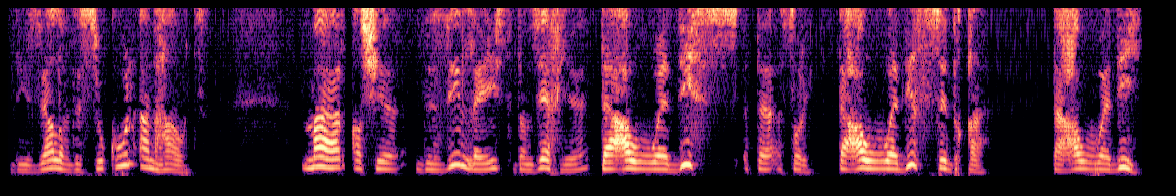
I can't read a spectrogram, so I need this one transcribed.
diezelfde sukoon aanhoudt. Maar als je de zin leest, dan zeg je ta'awadis, sorry, ta'awadis sidqa. Ta'awadi.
